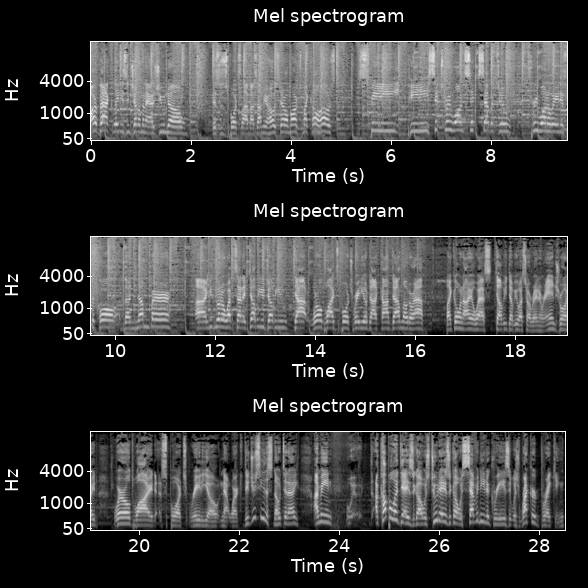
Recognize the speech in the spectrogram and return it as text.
are back, ladies and gentlemen. As you know, this is Sports Loudmouths. I'm your host, Harold Marks. My co-host, Speedy PD. 631-672-3108 is the call. The number. Uh, you can go to our website at www.worldwidesportsradio.com. Download our app by going iOS, WWSRN, or Android. Worldwide Sports Radio Network. Did you see the snow today? I mean, a couple of days ago, it was two days ago, it was 70 degrees. It was record breaking.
